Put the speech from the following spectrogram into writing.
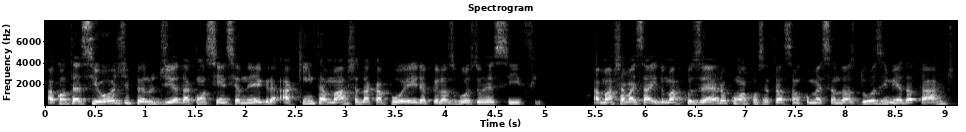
Acontece hoje, pelo Dia da Consciência Negra, a quinta marcha da capoeira pelas ruas do Recife. A marcha vai sair do Marco Zero, com a concentração começando às duas e meia da tarde,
